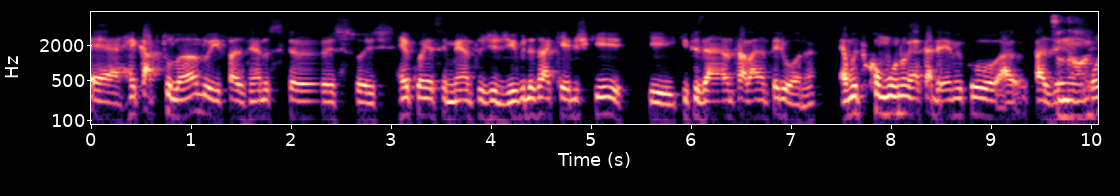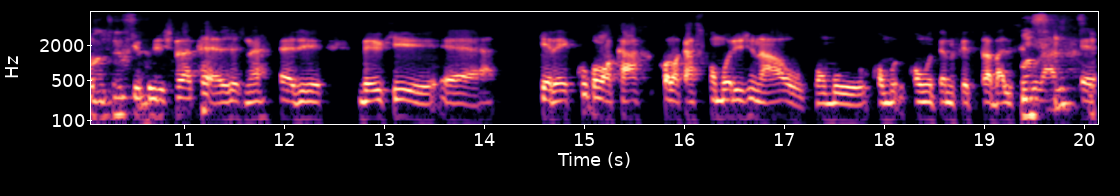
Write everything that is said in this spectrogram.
é, recapitulando e fazendo seus, seus reconhecimentos de dívidas àqueles que, que, que fizeram o trabalho anterior, né? É muito comum no acadêmico fazer outros tipos de estratégias, né? É de meio que é, querer colocar colocar-se como original, como, como, como tendo feito trabalho singular, é,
